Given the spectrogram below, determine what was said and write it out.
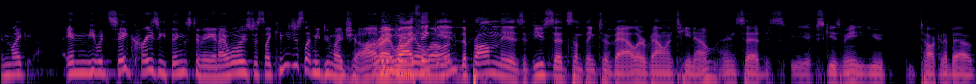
and like and he would say crazy things to me and I was just like can you just let me do my job Right. and Well, leave I me think alone?" it, the problem is if you said something to Val or Valentino and said, "S- "Excuse me, you talking about,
